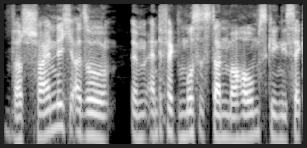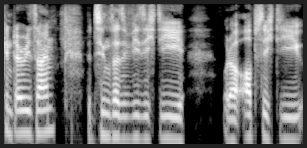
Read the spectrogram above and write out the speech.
Wahrscheinlich, also im Endeffekt muss es dann Mahomes gegen die Secondary sein, beziehungsweise wie sich die oder ob sich die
